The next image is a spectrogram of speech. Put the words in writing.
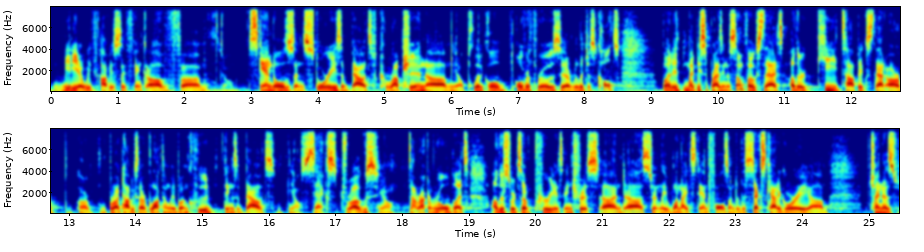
media, we obviously think of um, you know, scandals and stories about corruption, um, you know, political overthrows, uh, religious cults. But it might be surprising to some folks that other key topics that are, are broad topics that are blocked on Weibo include things about you know, sex, drugs, you know, not rock and roll, but other sorts of prurient interests. And uh, certainly one night stand falls under the sex category. Um, China's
